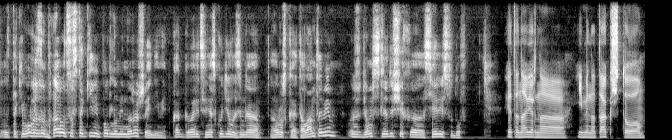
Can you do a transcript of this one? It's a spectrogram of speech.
таким образом бороться с такими подлыми нарушениями. Как говорится, не оскудела земля русская талантами. Ждем следующих а, серий судов. Это, наверное, именно так, что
